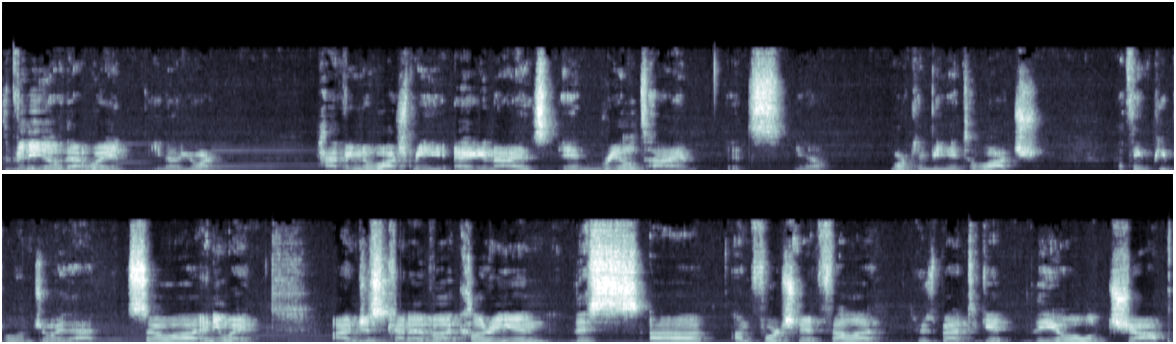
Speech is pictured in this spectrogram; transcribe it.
the video. That way, you know, you aren't having to watch me agonize in real time. It's you know more convenient to watch. I think people enjoy that. So uh, anyway, I'm just kind of uh, coloring in this uh, unfortunate fella who's about to get the old chop.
